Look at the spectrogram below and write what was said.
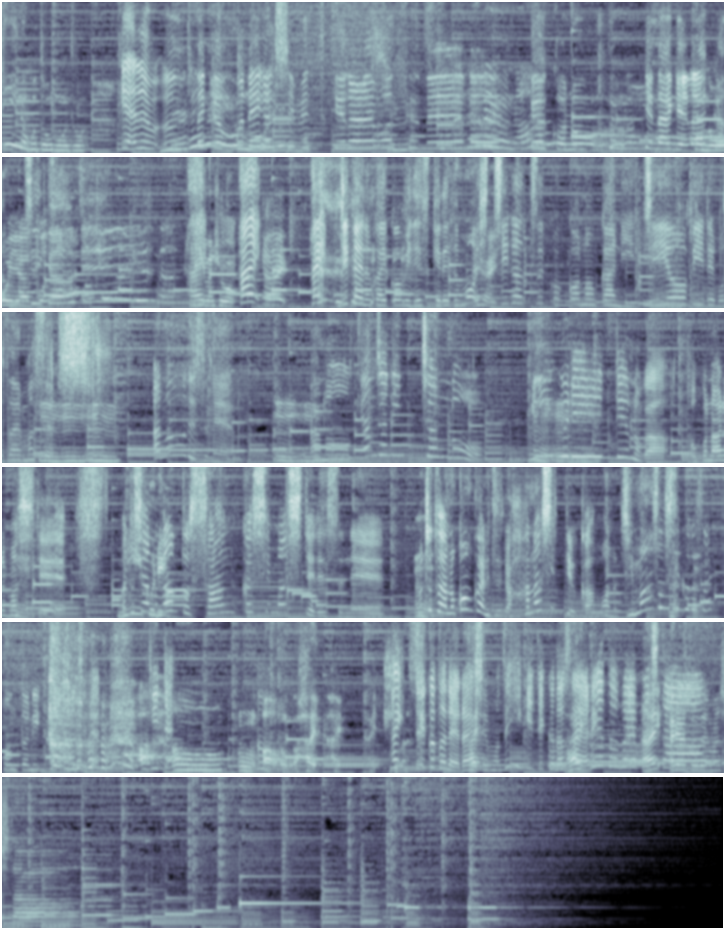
ーのこと思うと、いや、でも、うん、なんか胸が締め付けられますね。なるよな。なんかこの、けなげな感じがね。はい。はい、次回の開講日ですけれども、はい。はい7月9日日曜日でございます。うんあのですね、うんうん。あの、キャンジャニンちゃんのミーグリっていうのが行われまして、私はミーグリなんと参加しましてですね、うん。ちょっとあの今回については話っていうか、もうあの自慢させてください、本当に、マジで。あ 聞いて。うん、あ、はい、はい、はい、聞はい、ということで来週もぜひ聞いてください。はい。ありがとうございまはい、した。ありがとうございました。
